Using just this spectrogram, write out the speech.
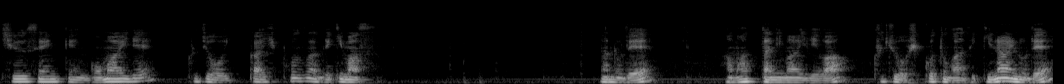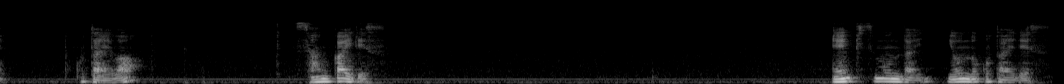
抽選券5枚で九条1回引くことができます。なので、余った2枚ではくじを引くことができないので、答えは3回です。鉛筆問題4の答えです。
